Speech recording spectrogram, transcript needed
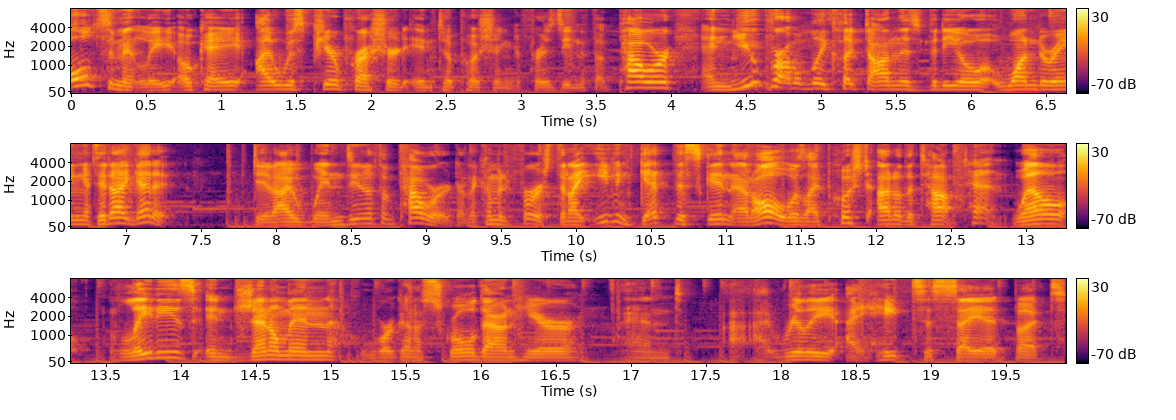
ultimately okay I was peer pressured into pushing for Zenith of power and you probably clicked on this video wondering did I get it did I win Zenith of Power? Did I come in first? Did I even get the skin at all? Was I pushed out of the top 10? Well, ladies and gentlemen, we're gonna scroll down here and I really, I hate to say it, but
